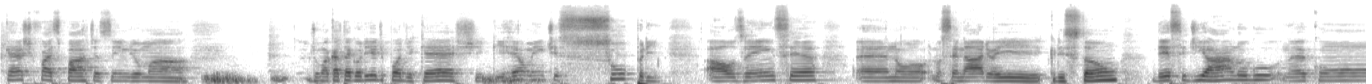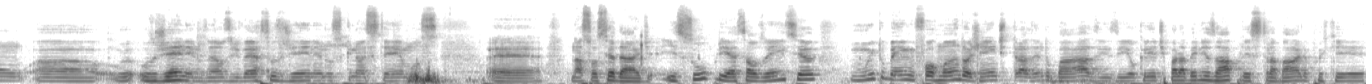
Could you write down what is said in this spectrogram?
Cast faz parte assim de uma de uma categoria de podcast que realmente supre a ausência é, no, no cenário aí cristão desse diálogo né, com uh, os gêneros, né, os diversos gêneros que nós temos é, na sociedade. E supre essa ausência muito bem, informando a gente, trazendo bases. E eu queria te parabenizar por esse trabalho, porque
